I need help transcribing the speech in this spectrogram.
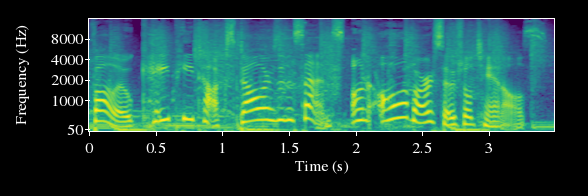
follow KP Talks Dollars and Sense on all of our social channels.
